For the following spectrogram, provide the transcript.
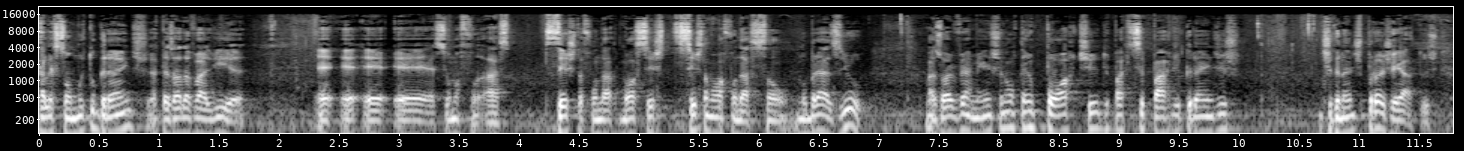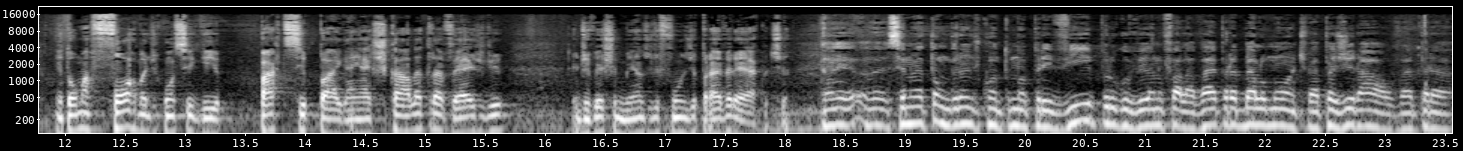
elas são muito grandes, apesar da Valia é, é, é, é ser uma, a sexta, funda, maior, sexta, sexta maior fundação no Brasil, mas obviamente não tem o porte de participar de grandes, de grandes projetos. Então, uma forma de conseguir participar e ganhar escala é através de, de investimentos de fundos de private equity. Então, é, você não é tão grande quanto uma Previ para o governo falar, vai para Belo Monte, vai para Giral, vai para...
